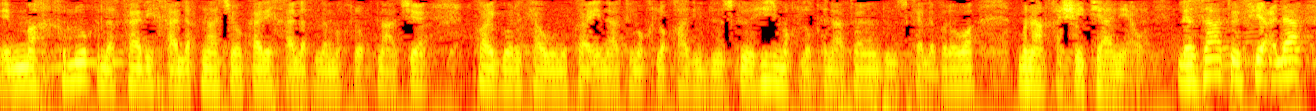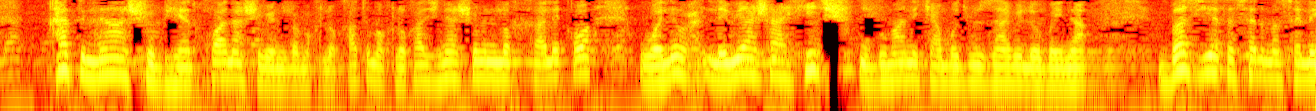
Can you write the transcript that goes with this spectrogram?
مخلوق لكاري خالق ناتي وكاري خالق لمخلوق ناتي خواي قول كون كائنات ومخلوقات دوس كده هيج مخلوقات وأنا دوس كلا بروا مناقشة أو. لذات الفعل قد ناشبهن خوا ناشبهن بمخلوقات ومخلوقات ناشبهن بخالق ولو لو يشا هيج وجماني كان بجوز نابي لو بين بس يتسر مسألة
